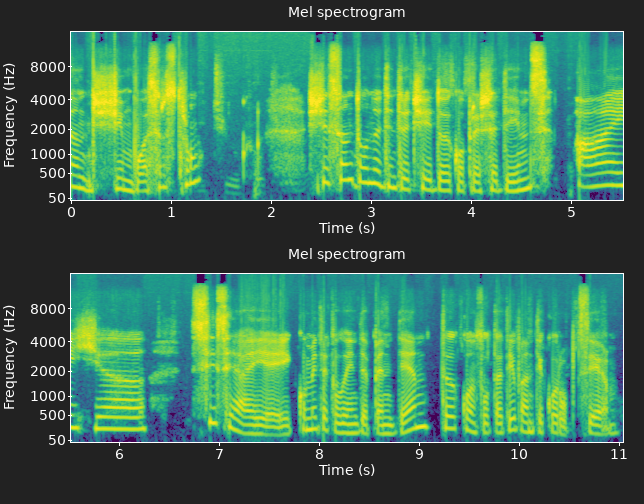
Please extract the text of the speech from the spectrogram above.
Sunt Jim Wasserstrom și sunt unul dintre cei doi copreședinți ai uh, CCIA, Comitetul Independent Consultativ Anticorupție.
